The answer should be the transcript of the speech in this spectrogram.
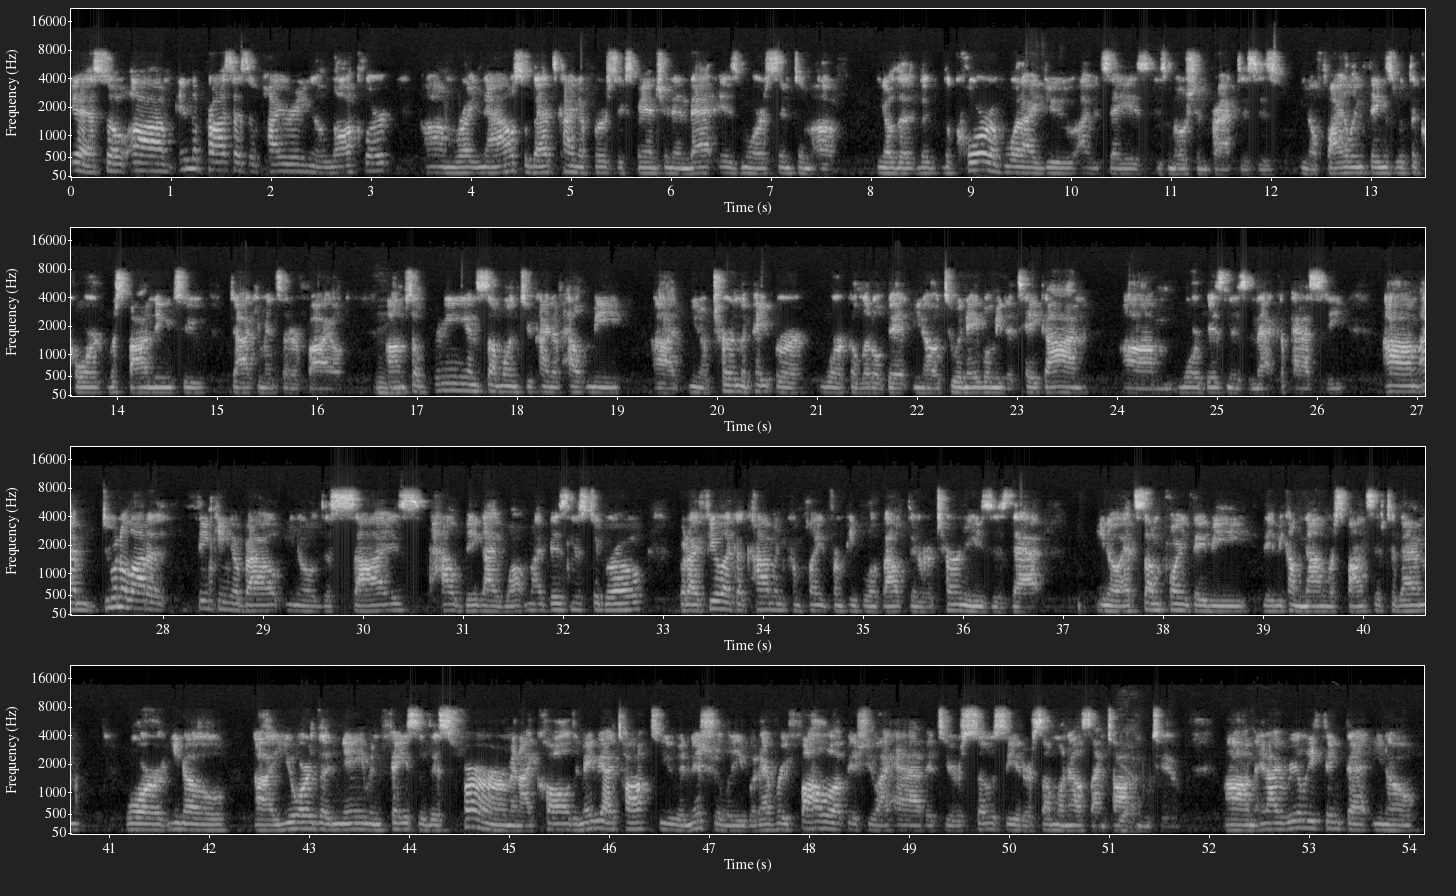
Yeah, so um, in the process of hiring a law clerk um, right now, so that's kind of first expansion, and that is more a symptom of you know the, the, the core of what I do. I would say is is motion practice, is you know filing things with the court, responding to documents that are filed. Mm-hmm. Um, so bringing in someone to kind of help me, uh, you know, turn the paperwork a little bit, you know, to enable me to take on um, more business in that capacity. Um, I'm doing a lot of thinking about, you know, the size, how big I want my business to grow. But I feel like a common complaint from people about their attorneys is that, you know, at some point they be they become non-responsive to them, or you know uh, you're the name and face of this firm and i called and maybe i talked to you initially but every follow-up issue i have it's your associate or someone else i'm talking yeah. to um, and i really think that you know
